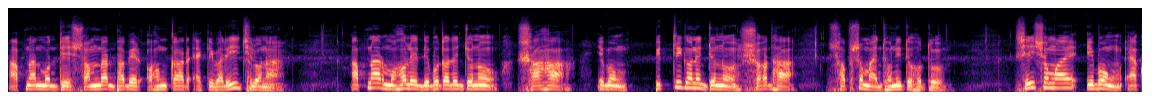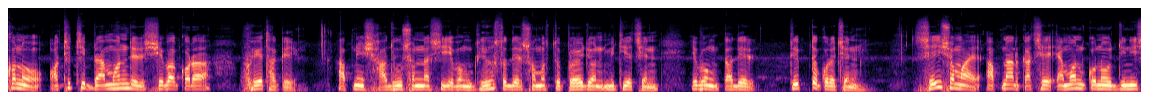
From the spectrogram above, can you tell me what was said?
আপনার মধ্যে সম্রাট ভাবের অহংকার একেবারেই ছিল না। আপনার মহলে দেবতাদের জন্য সাহা এবং পিতৃগণের জন্য সধা সবসময় ধ্বনিত হতো। সেই সময় এবং এখনও অতিথি ব্রাহ্মণদের সেবা করা হয়ে থাকে। আপনি সাধু, সন্ন্যাসী এবং গৃহস্থদের সমস্ত প্রয়োজন মিটিয়েছেন এবং তাদের তৃপ্ত করেছেন। সেই সময় আপনার কাছে এমন কোনো জিনিস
